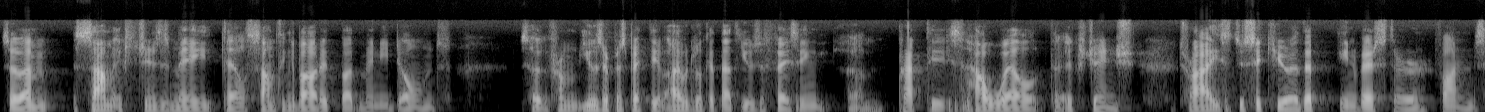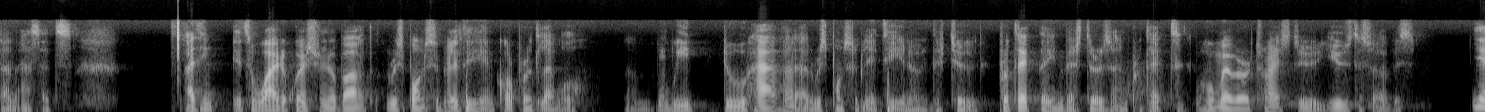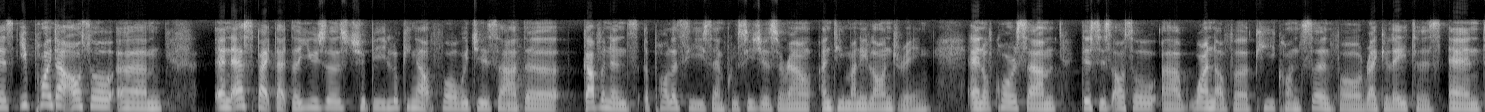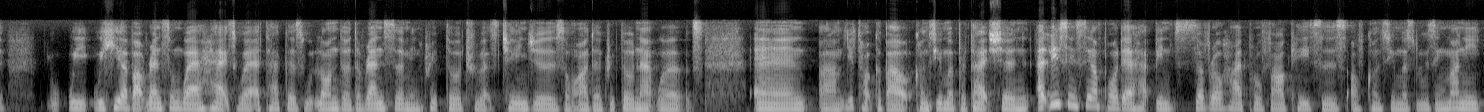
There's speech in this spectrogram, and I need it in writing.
So um, some exchanges may tell something about it, but many don't so from user perspective, I would look at that user-facing um, practice, how well the exchange tries to secure the investor funds and assets. I think it's a wider question about responsibility in corporate level. Um, we do have a responsibility, you know, to protect the investors and protect whomever tries to use the service. Yes, you point out also um, an aspect that the users should be looking out for, which is uh, the governance, the policies and procedures around anti-money laundering. And of course, um, this is also uh, one of a key concern for regulators. And we, we hear about ransomware hacks where attackers would launder the ransom in crypto through exchanges or other crypto networks. And um, you talk about consumer protection. At least in Singapore, there have been several high profile cases of consumers losing money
